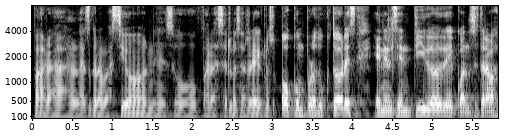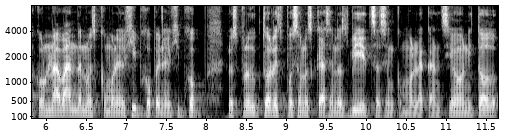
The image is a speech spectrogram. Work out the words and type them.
para las grabaciones o para hacer los arreglos o con productores en el sentido de cuando se trabaja con una banda no es como en el hip hop en el hip hop los productores pues son los que hacen los beats hacen como la canción y todo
